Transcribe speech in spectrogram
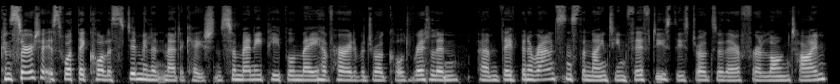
Concerta is what they call a stimulant medication. So many people may have heard of a drug called Ritalin. Um, they've been around since the 1950s. These drugs are there for a long time.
